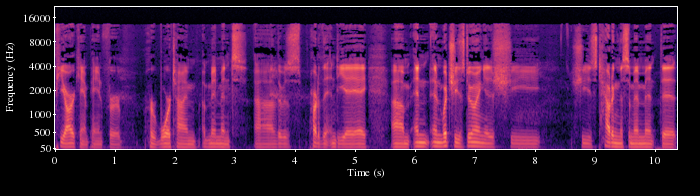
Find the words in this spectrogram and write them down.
PR campaign for her wartime amendment uh, that was part of the NDAA, um, and and what she's doing is she she's touting this amendment that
